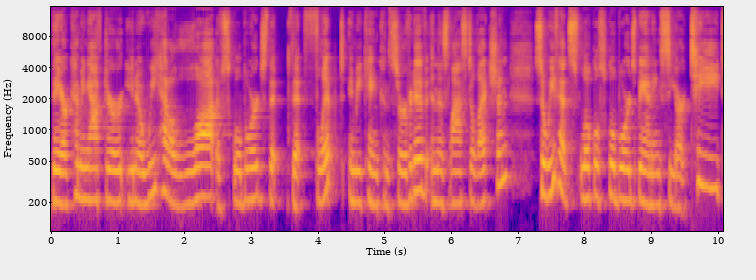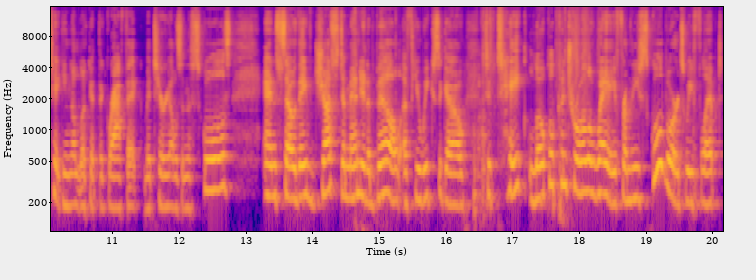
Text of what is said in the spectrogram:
They are coming after, you know, we had a lot of school boards that that flipped and became conservative in this last election. So we've had local school boards banning CRT, taking a look at the graphic materials in the schools. And so they've just amended a bill a few weeks ago to take local control away from these school boards we flipped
